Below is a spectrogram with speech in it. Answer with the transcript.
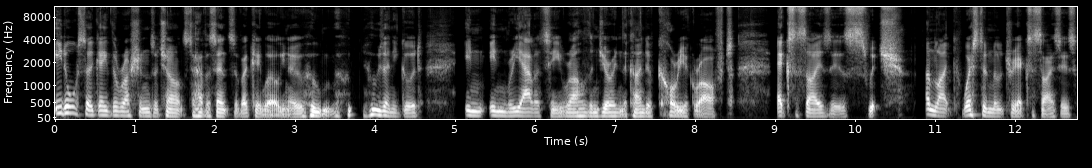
it also gave the Russians a chance to have a sense of okay, well, you know, who who's any good in in reality, rather than during the kind of choreographed exercises, which unlike Western military exercises,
